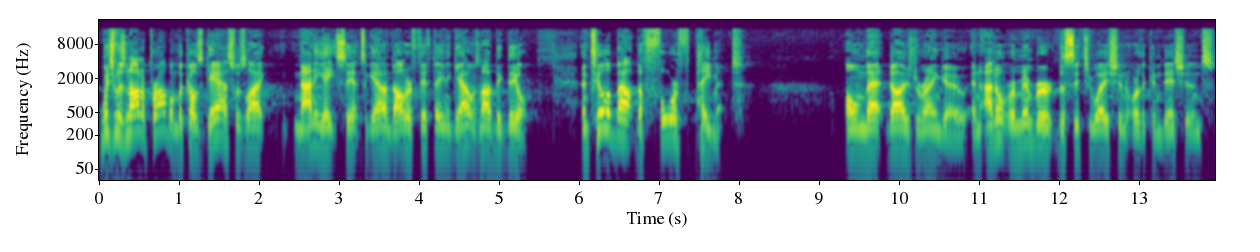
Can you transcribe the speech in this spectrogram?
which was not a problem because gas was like 98 cents a gallon, $1.15 a gallon was not a big deal. Until about the fourth payment on that Dodge Durango, and I don't remember the situation or the conditions.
